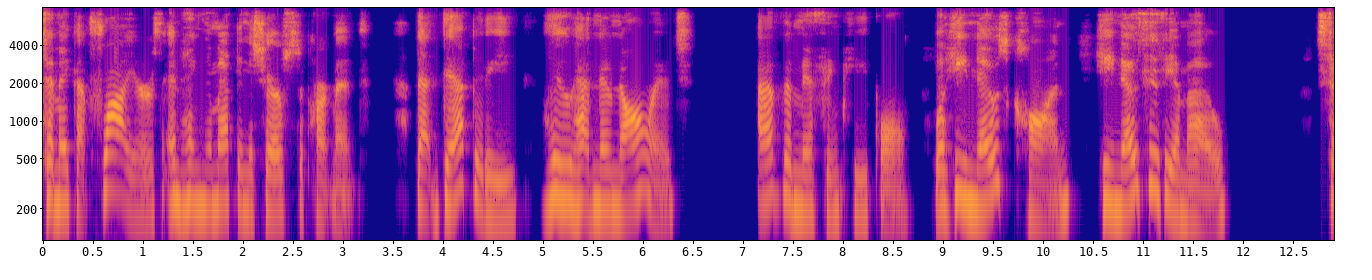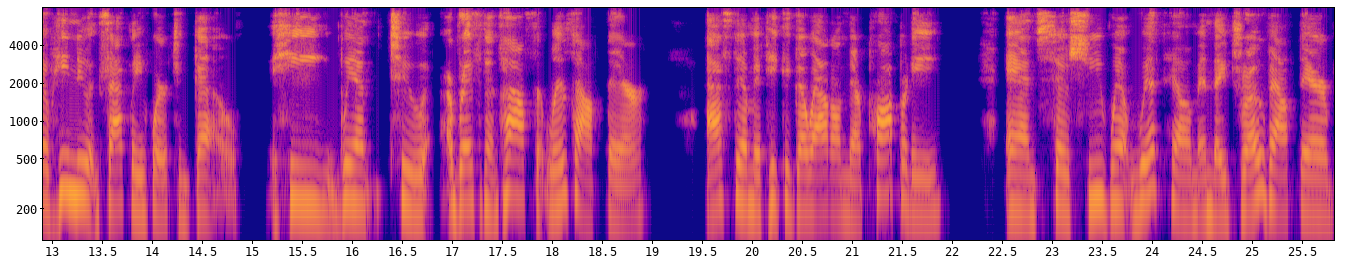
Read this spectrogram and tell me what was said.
to make up flyers and hang them up in the sheriff's department. That deputy who had no knowledge of the missing people. Well, he knows Con. He knows his MO. So he knew exactly where to go. He went to a resident's house that lives out there, asked them if he could go out on their property and so she went with him and they drove out there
